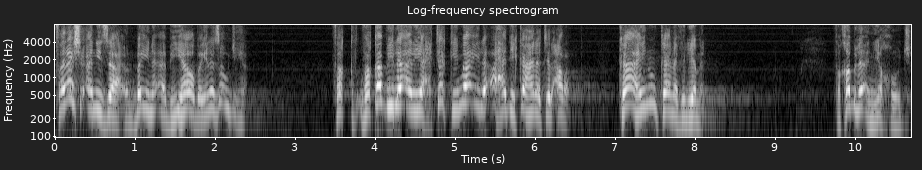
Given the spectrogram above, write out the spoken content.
فنشأ نزاع بين أبيها وبين زوجها. فقبل أن يحتكم إلى أحد كهنة العرب كاهن كان في اليمن. فقبل أن يخرج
